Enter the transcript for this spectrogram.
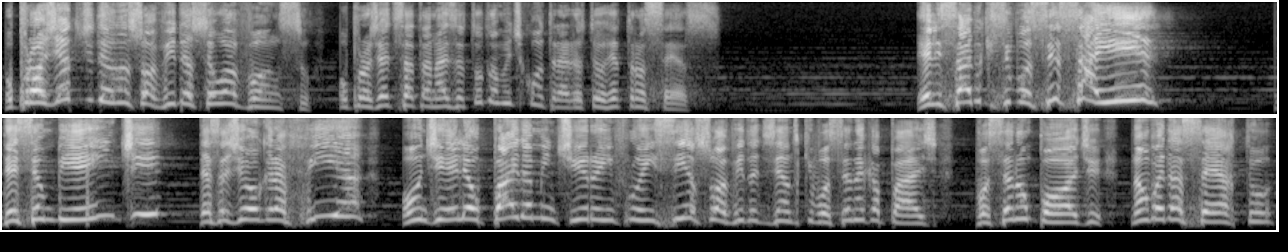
O projeto de Deus na sua vida é o seu avanço. O projeto de Satanás é totalmente contrário, é o teu retrocesso. Ele sabe que se você sair desse ambiente dessa geografia onde ele é o pai da mentira e influencia a sua vida dizendo que você não é capaz, você não pode, não vai dar certo,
